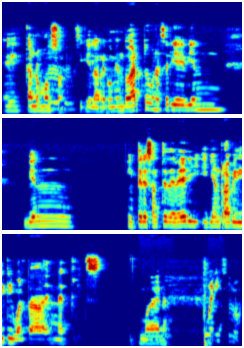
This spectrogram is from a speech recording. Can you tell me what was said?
es Carlos Monzón. Así que la recomiendo harto, es una serie bien, bien interesante de ver y, bien rapidita, igual está en Netflix. Buena. Buenísimo.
